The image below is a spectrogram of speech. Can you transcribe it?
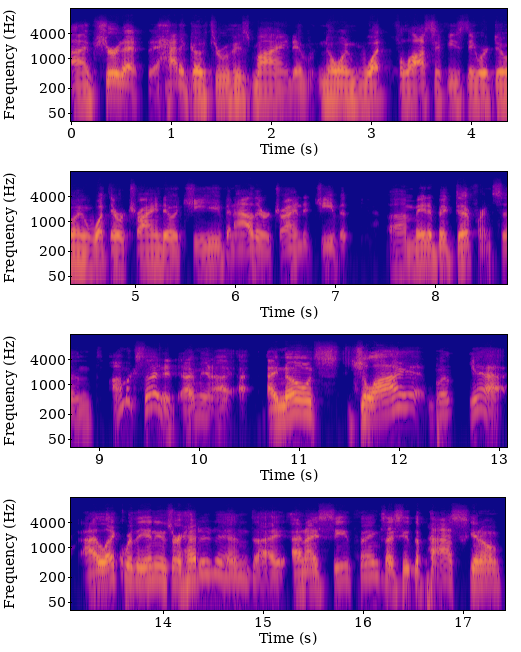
I'm sure that had to go through his mind of knowing what philosophies they were doing, what they were trying to achieve, and how they were trying to achieve it. Uh, made a big difference, and I'm excited. I mean, I I know it's July, but yeah, I like where the Indians are headed, and I and I see things. I see the past, you know,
